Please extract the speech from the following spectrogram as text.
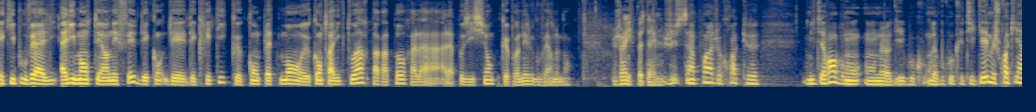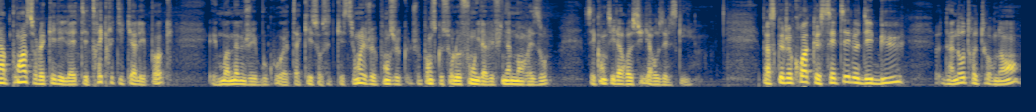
et qui pouvait ali- alimenter en effet des, con- des, des critiques complètement euh, contradictoires par rapport à la, à la position que prenait le gouvernement. Jean-Yves Potel. Juste un point, je crois que Mitterrand, bon, on l'a dit beaucoup, on l'a beaucoup critiqué, mais je crois qu'il y a un point sur lequel il a été très critiqué à l'époque, et moi-même j'ai beaucoup attaqué sur cette question, et je pense, je, je pense que sur le fond il avait finalement raison. C'est quand il a reçu Jaruzelski, parce que je crois que c'était le début d'un autre tournant.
